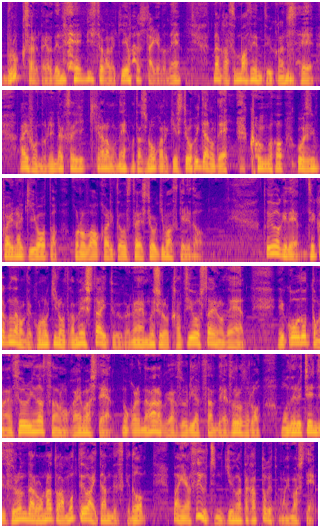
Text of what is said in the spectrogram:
ブロックされたようでね、リストから消えましたけどね、なんかすんませんという感じで、iPhone の連絡先からもね、私の方から消しておいたので、今後ご心配なきようと、この場を借りてお伝えしておきますけれど、というわけで、せっかくなのでこの機能を試したいというかね、むしろ活用したいので、エコードットが安売りになってたのを買いまして、もうこれ長らく安売りやってたんで、そろそろモデルチェンジするんだろうなとは思ってはいたんですけど、まあ安いうちに旧型買っとけと思いまして、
